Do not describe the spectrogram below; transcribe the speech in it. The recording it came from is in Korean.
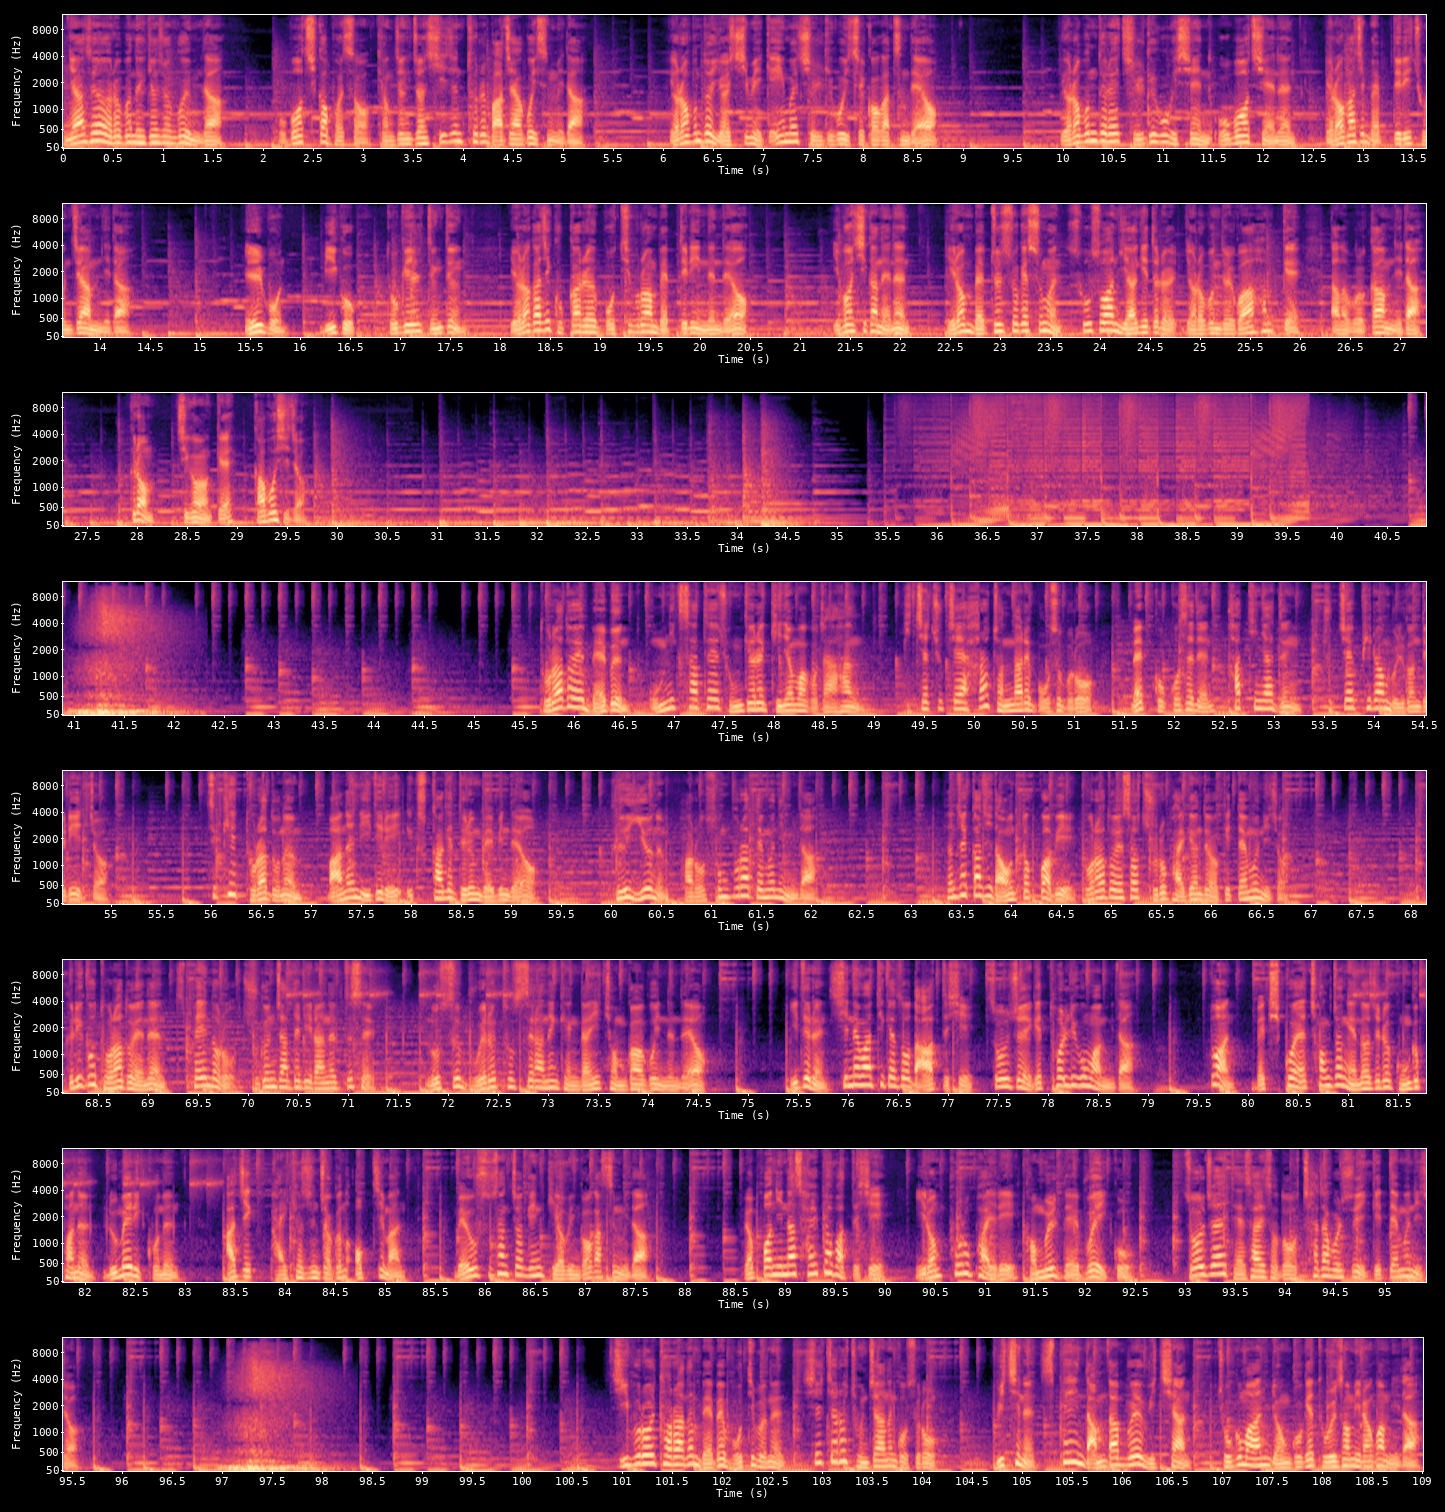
안녕하세요 여러분 의견정구입니다. 오버워치가 벌써 경쟁전 시즌2를 맞이하고 있습니다. 여러분도 열심히 게임을 즐기고 있을 것 같은데요. 여러분들의 즐기고 계신 오버워치에는 여러가지 맵들이 존재합니다. 일본, 미국, 독일 등등 여러가지 국가를 모티브로 한 맵들이 있는데요. 이번 시간에는 이런 맵들 속에 숨은 소소한 이야기들을 여러분들과 함께 나눠볼까 합니다. 그럼 지금 함께 가보시죠. 도라도의 맵은 옴닉 사태의 종결을 기념하고자 한 빛의 축제의 하루 전날의 모습으로 맵 곳곳에는 피냐타 등 축제에 필요한 물건들이 있죠. 특히 도라도는 많은 이들이 익숙하게 들은 맵인데요. 그 이유는 바로 솜브라 때문입니다. 현재까지 나온 떡밥이 도라도에서 주로 발견되었기 때문이죠. 그리고 도라도에는 스페인어로 죽은 자들이라는 뜻의 로스 무에르토스라는 갱단이 점거하고 있는데요. 이들은 cinematic에서 나왔듯이 솔저에게 털리고 맙니다. 또한 멕시코에 청정 에너지를 공급하는 루메리코는 아직 밝혀진 적은 없지만 매우 수상적인 기업인 것 같습니다. 몇 번이나 살펴봤듯이 이런 프로파일이 건물 내부에 있고 솔저의 대사에서도 찾아볼 수 있기 때문이죠. 지브롤터라는 맵의 모티브는 실제로 존재하는 곳으로 위치는 스페인 남다부에 위치한 조그마한 영국의 돌섬이라고 합니다.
